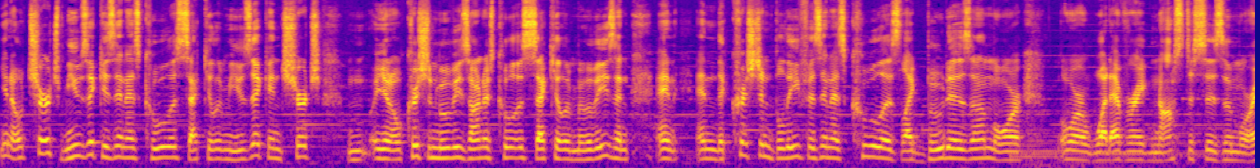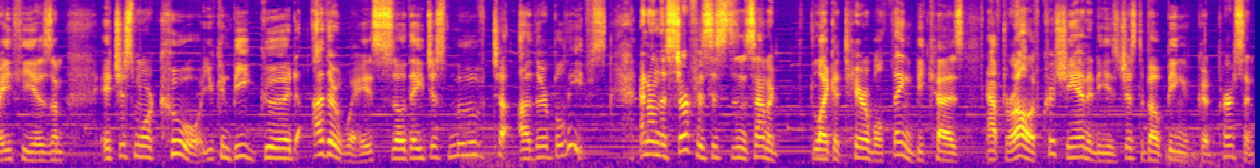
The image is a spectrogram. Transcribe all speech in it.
You know, church music isn't as cool as secular music, and church, you know, Christian movies aren't as cool as secular movies, and and and the Christian belief isn't as cool as like Buddhism or or whatever agnosticism or atheism. It's just more cool. You can be good other ways, so they just move to other beliefs. And on the surface, this doesn't sound like a terrible thing because, after all, if Christianity is just about being a good person,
